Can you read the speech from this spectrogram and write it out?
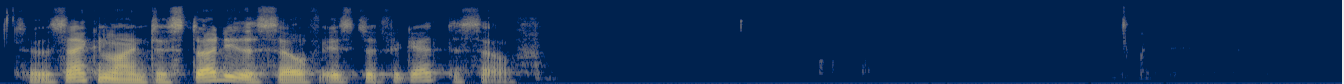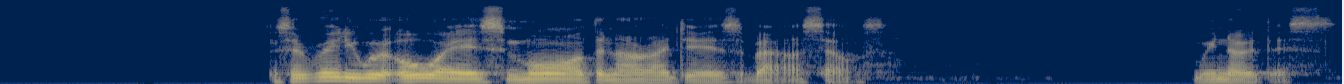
So the second line, to study the self, is to forget the self. So really, we're always more than our ideas about ourselves. We know this.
